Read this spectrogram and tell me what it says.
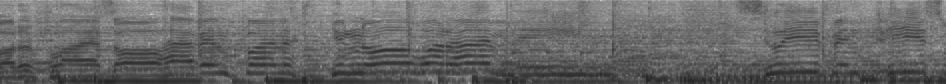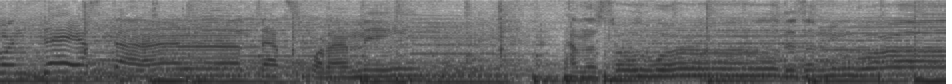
Butterflies all having fun, you know what I mean. Sleep in peace when day is done, that's what I mean. And this old world is a new world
